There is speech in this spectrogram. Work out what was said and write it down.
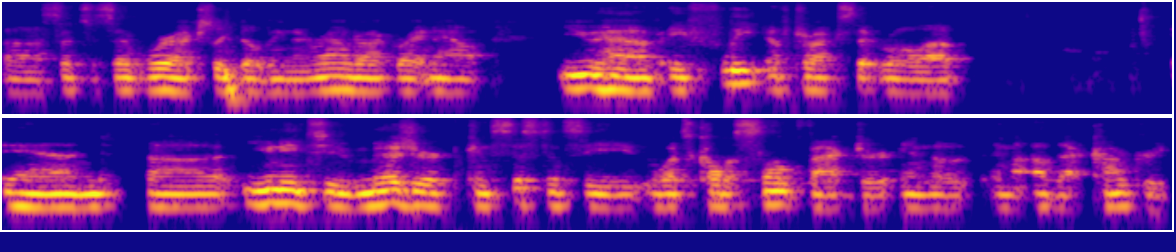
uh, such as we're actually building in Round Rock right now, you have a fleet of trucks that roll up and uh, you need to measure consistency, what's called a slump factor in the, in the, of that concrete.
